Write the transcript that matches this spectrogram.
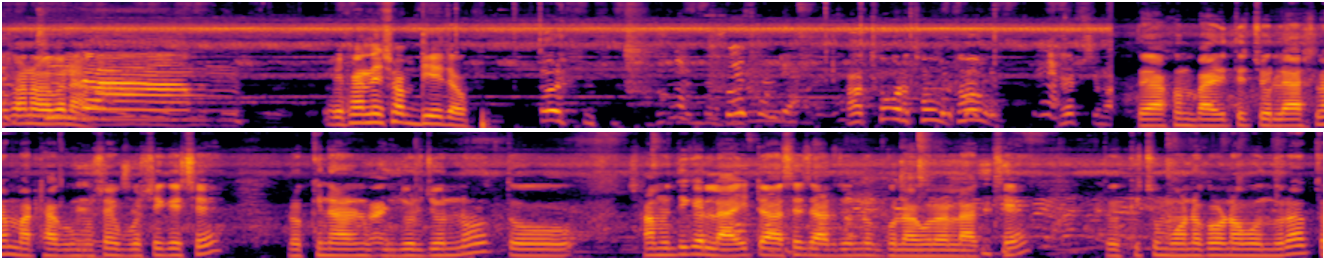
ঢোকানো হবে না। এখানে সব দিয়ে দাও। তো এখন বাড়িতে চলে আসলাম মা ঠাকুর মশাই বসে গেছে লক্ষ্মীনারায়ণ পুজোর জন্য। তো সামনের দিকে লাইট আছে, যার জন্য গোলা গোলা লাগছে। তো কিছু মনে করো না বন্ধুরা, তো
